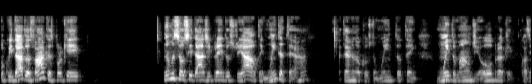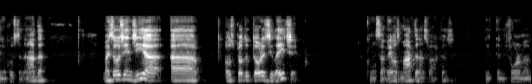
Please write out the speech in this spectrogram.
o cuidado das vacas, porque numa sociedade pré-industrial tem muita terra, a terra não custa muito, tem muita mão de obra que quase não custa nada. Mas hoje em dia, uh, os produtores de leite, como sabemos, matam as vacas em, forma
